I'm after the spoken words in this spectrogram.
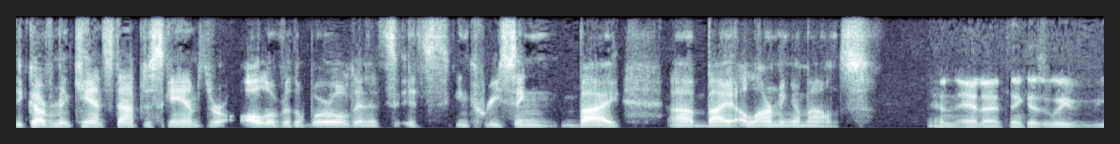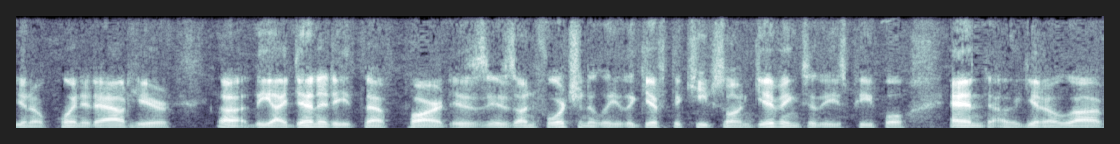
The government can't stop the scams. They're all over the world and it's it's increasing by uh, by alarming amounts. And and i think as we've you know pointed out here uh, the identity theft part is is unfortunately the gift that keeps on giving to these people. And uh, you know, uh,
